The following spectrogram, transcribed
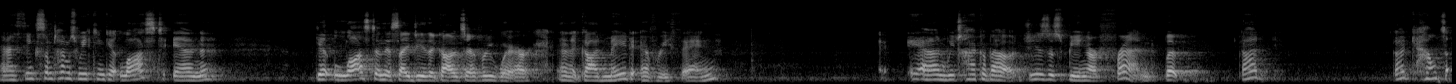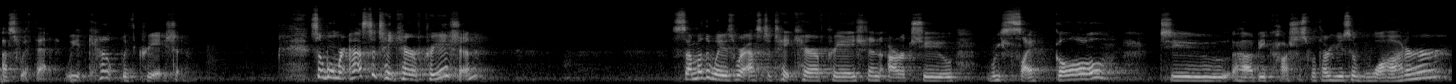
And I think sometimes we can get lost in get lost in this idea that God's everywhere and that God made everything. And we talk about Jesus being our friend, but God, God counts us with that. We account with creation. So when we're asked to take care of creation, some of the ways we're asked to take care of creation are to recycle, to uh, be cautious with our use of water,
